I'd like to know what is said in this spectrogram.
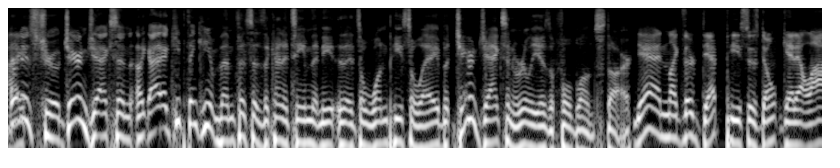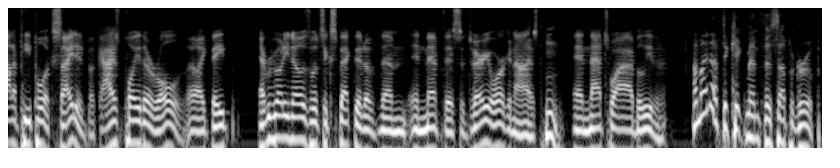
That I- is true. Jaren Jackson, like I, I keep thinking of Memphis as the kind of team that need it's a one piece away, but Jaren Jackson really is a full blown star. Yeah, and like their depth pieces don't get a lot of people excited, but guys play their role. Like they, everybody knows what's expected of them in Memphis. It's very organized, and that's why I believe in it. I might have to kick Memphis up a group.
